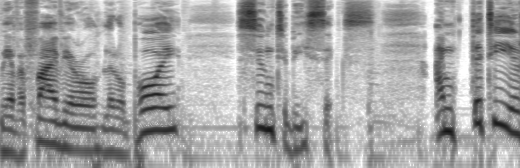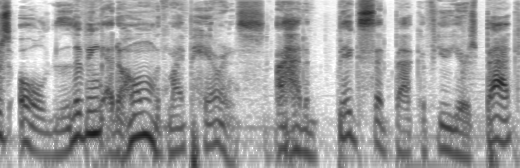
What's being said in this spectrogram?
We have a five year old little boy, soon to be six. I'm 30 years old, living at home with my parents. I had a big setback a few years back,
